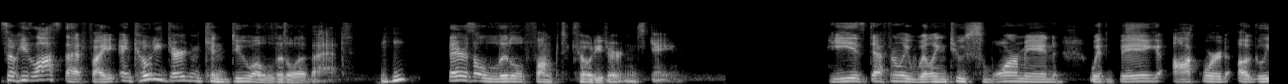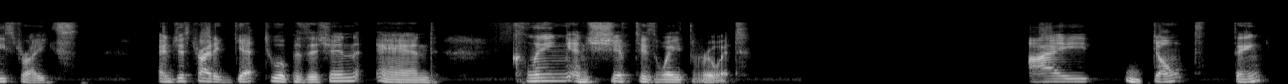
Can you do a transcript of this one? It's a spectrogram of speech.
so he lost that fight and Cody Durden can do a little of that. Mhm. there's a little funk to Cody Durden's game. He is definitely willing to swarm in with big, awkward, ugly strikes and just try to get to a position and cling and shift his way through it. I don't think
